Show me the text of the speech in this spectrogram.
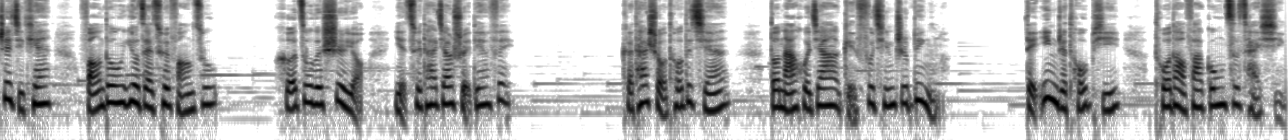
这几天房东又在催房租。合租的室友也催他交水电费，可他手头的钱都拿回家给父亲治病了，得硬着头皮拖到发工资才行。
